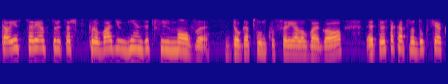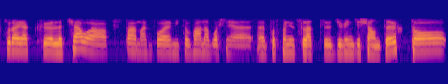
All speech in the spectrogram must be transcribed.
To jest serial, który też wprowadził język filmowy do gatunku serialowego. To jest taka produkcja, która jak leciała w Stanach, była emitowana właśnie pod koniec lat 90., to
